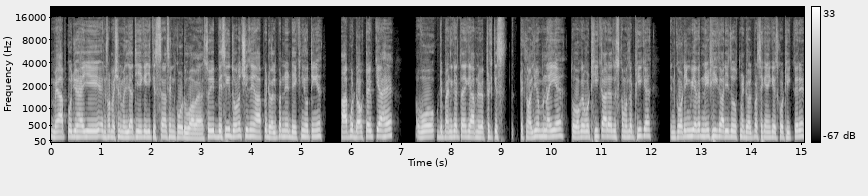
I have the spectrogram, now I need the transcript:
में आपको जो है ये इन्फॉर्मेशन मिल जाती है कि ये किस तरह से इनकोड हुआ हुआ है। सो ये बेसिकली दोनों चीज़ें आपके डेवलपर ने देखनी होती हैं। आपको डॉक टाइप क्या है, वो डिपेंड करता है कि आपने वेबसाइट किस टेक्नोलॉजी में बनाई है। तो अगर वो ठीक आ रहा है तो इसका मतलब ठीक है। इनकोडिंग भी अगर नहीं ठीक आ रही है तो उसमें डेवलपर से कहें कि इसको ठीक करें।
